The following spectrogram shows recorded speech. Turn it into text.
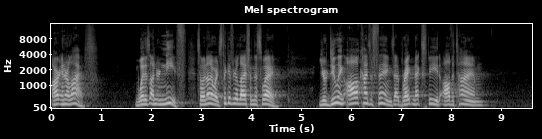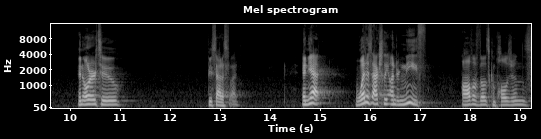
our inner lives, what is underneath. So, in other words, think of your life in this way you're doing all kinds of things at breakneck speed all the time in order to be satisfied. And yet, what is actually underneath all of those compulsions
